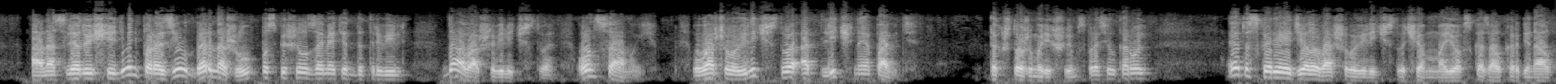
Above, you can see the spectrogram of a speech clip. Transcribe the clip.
— А на следующий день поразил Бернажу, — поспешил заметить Дотревиль. — Да, ваше величество, он самый. У вашего величества отличная память. — Так что же мы решим? — спросил король. «Это скорее дело вашего величества, чем мое», — сказал кардинал.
